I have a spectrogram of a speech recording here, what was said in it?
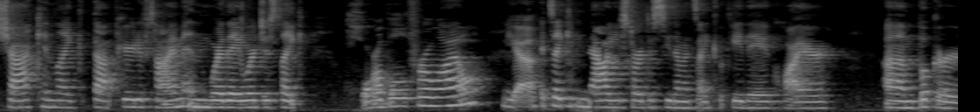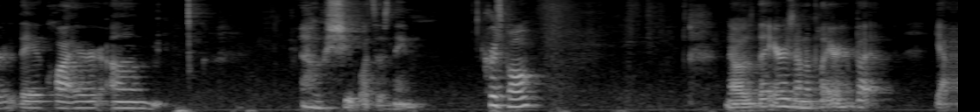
Shaq in like that period of time and where they were just like horrible for a while. Yeah. It's like now you start to see them. It's like, okay, they acquire um, Booker, they acquire, um, oh shoot, what's his name? Chris Paul. No, the Arizona player, but yeah,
